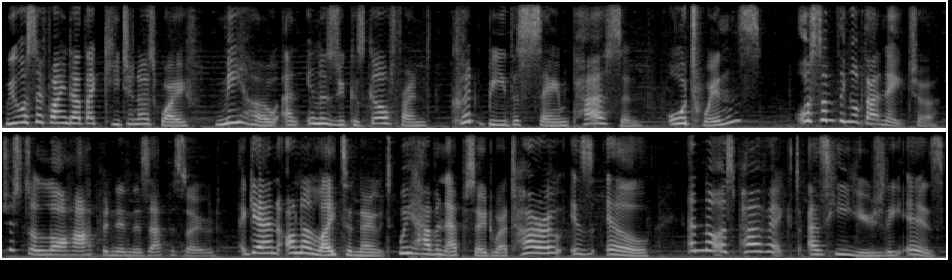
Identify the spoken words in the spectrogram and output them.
We also find out that Kijino's wife, Miho, and Inuzuka's girlfriend could be the same person. Or twins? Or something of that nature. Just a lot happened in this episode. Again, on a lighter note, we have an episode where Taro is ill and not as perfect as he usually is,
